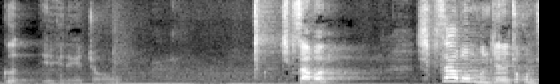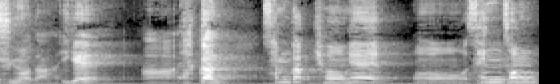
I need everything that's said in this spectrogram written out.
끝. 이렇게 되겠죠. 14번. 14번 문제는 조금 중요하다. 이게 아, 약간 삼각형의 어, 생성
